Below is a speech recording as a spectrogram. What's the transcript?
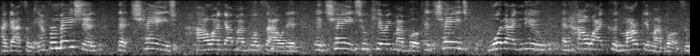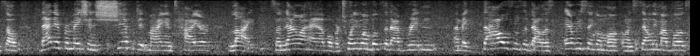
I got some information that changed how I got my books out and it changed who carried my book. It changed what I knew and how I could market my books. And so that information shifted my entire life. So now I have over 21 books that I've written. I make thousands of dollars every single month on selling my books.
